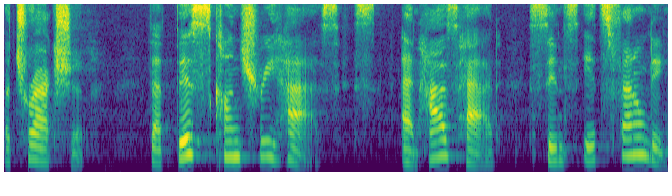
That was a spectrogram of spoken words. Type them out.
attraction that this country has and has had since its founding.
